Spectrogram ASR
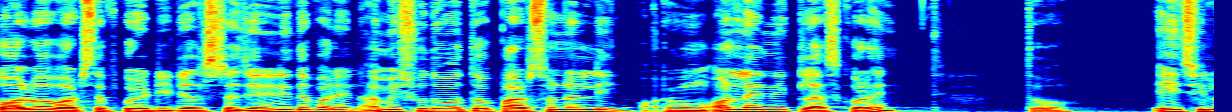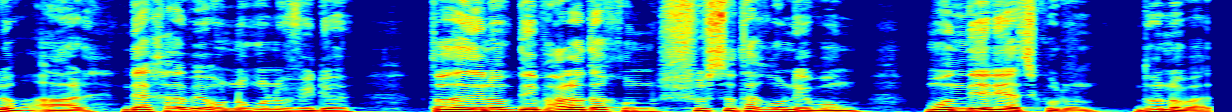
কল বা হোয়াটসঅ্যাপ করে ডিটেলসটা জেনে নিতে পারেন। আমি শুধুমাত্র পার্সোনালি এবং অনলাইনে ক্লাস করাই। তো এই ছিল, আর দেখা হবে অন্য কোনো ভিডিও ততদিন অবধি ভালো থাকুন সুস্থ থাকুন এবং মন দিয়ে রেয়াজ করুন। ধন্যবাদ।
